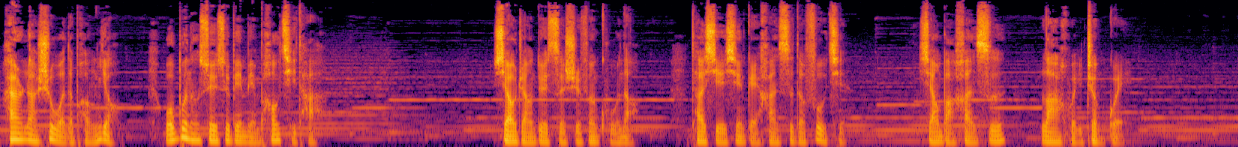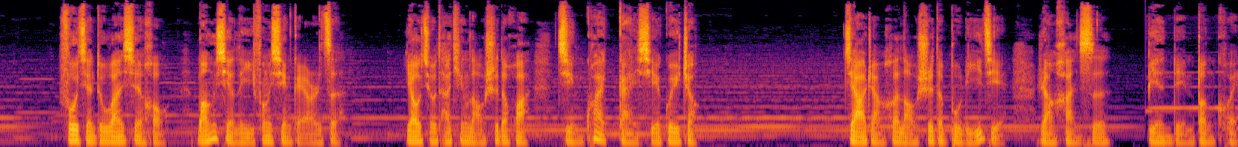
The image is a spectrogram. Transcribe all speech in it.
海尔娜是我的朋友，我不能随随便便抛弃她。”校长对此十分苦恼，他写信给汉斯的父亲，想把汉斯拉回正轨。父亲读完信后，忙写了一封信给儿子，要求他听老师的话，尽快改邪归正。家长和老师的不理解，让汉斯濒临崩溃。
